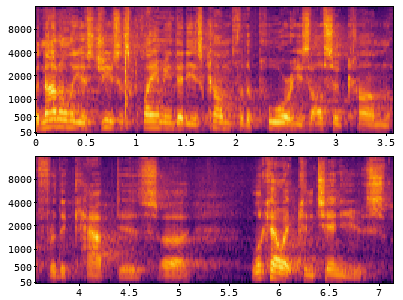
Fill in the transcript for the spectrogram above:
But not only is Jesus claiming that he has come for the poor, he's also come for the captives. Uh, look how it continues.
